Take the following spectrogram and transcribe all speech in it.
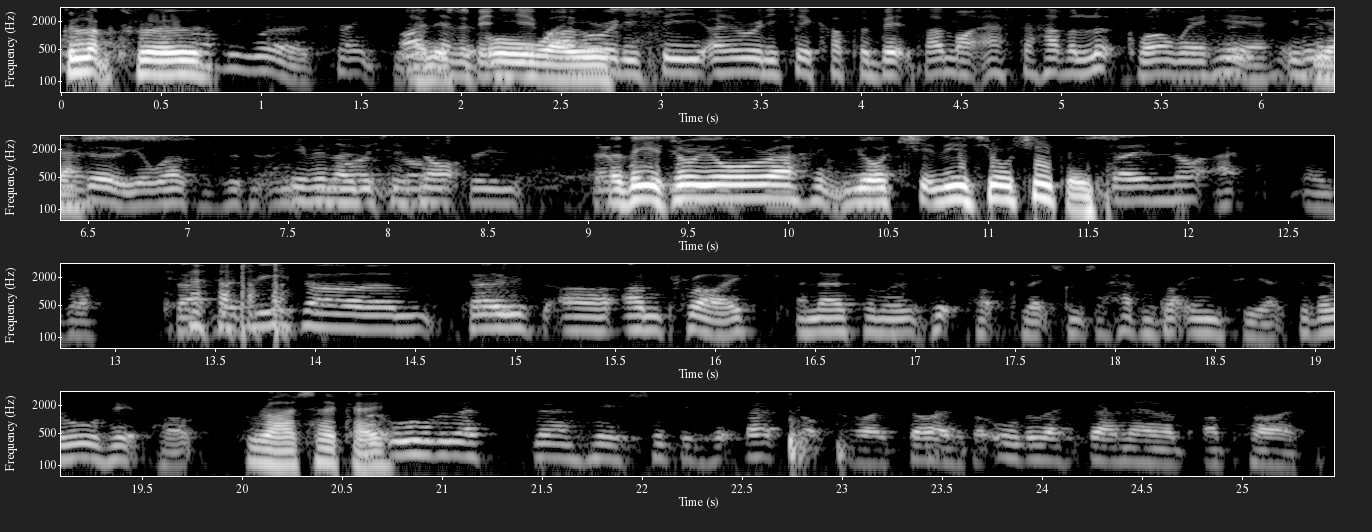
good luck through. Lovely words, thank you. I've And never it's been here, but I already see. I already see a couple of bits. I might have to have a look while we're here. Even Please Yes. do. You're welcome to look at Even though this is not- obviously Are these all your be uh, your che- these your cheapers? They're not. ac- These off. But, but these are um, those are unpriced, and they're from a hip hop collection which I haven't got into yet. So they're all hip hop. Right. Okay. But all the rest down here should be hit. That's not priced either. But all the rest down there are, are priced.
